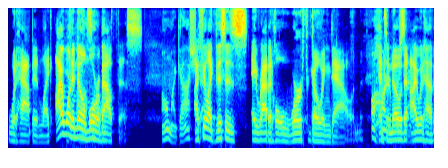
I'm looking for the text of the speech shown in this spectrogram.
would happen. Like, I want to know more about this. oh my gosh I feel like this is a rabbit hole worth going down. And to know that I would have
